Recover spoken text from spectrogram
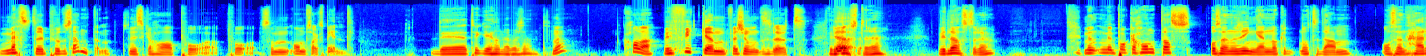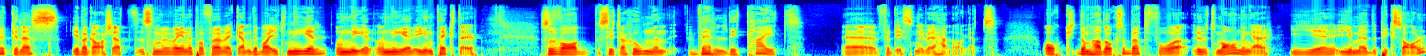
mästerproducenten som vi ska ha på, på, som omslagsbild. Det tycker jag 100%. Kolla, vi fick en person till slut. Vi Ja. löste det. Vi löste det. Men, men Pocahontas och sen Ringaren och Notre Dame och sen Hercules i bagaget, som vi var inne på förra veckan, det bara gick ner och ner och ner i intäkter. Så var situationen väldigt tight eh, för Disney vid det här laget. Och de hade också börjat få utmaningar i, i och med Pixar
